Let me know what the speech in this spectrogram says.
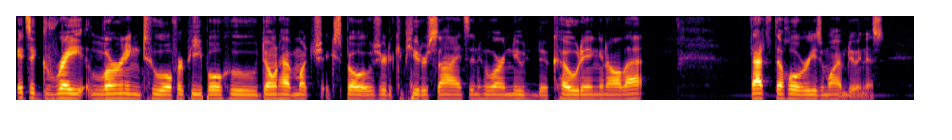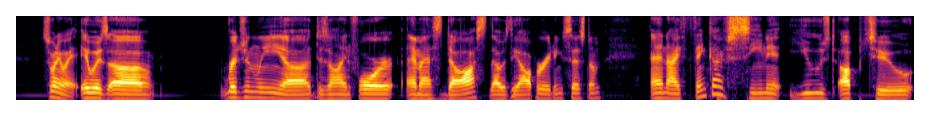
it's a great learning tool for people who don't have much exposure to computer science and who are new to coding and all that. That's the whole reason why I'm doing this. So anyway, it was uh, originally uh, designed for MS-DOS. That was the operating system and I think I've seen it used up to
